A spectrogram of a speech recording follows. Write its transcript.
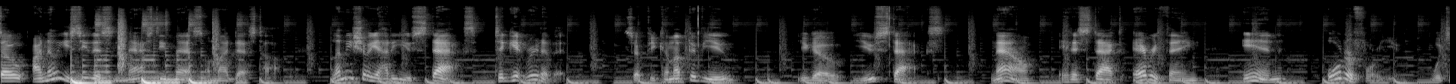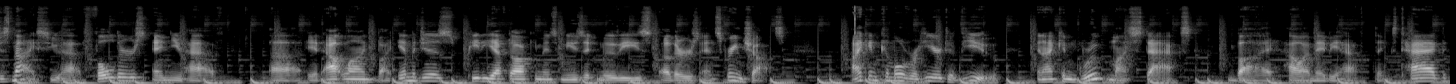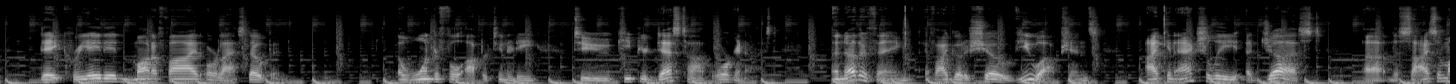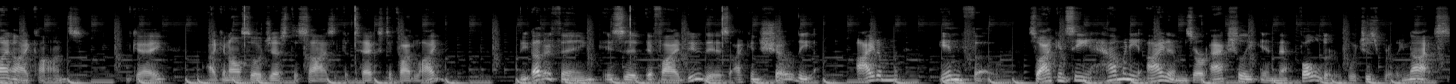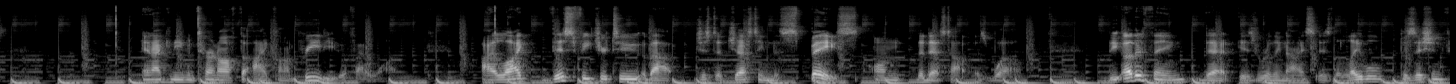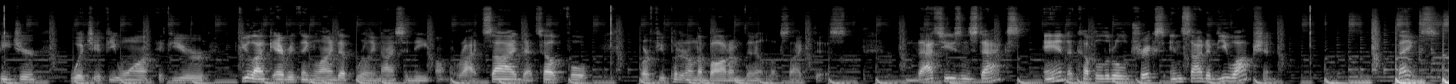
So I know you see this nasty mess on my desktop. Let me show you how to use stacks to get rid of it. So if you come up to view, you go use stacks. Now it has stacked everything in order for you, which is nice. You have folders and you have uh, it outlined by images, PDF documents, music, movies, others, and screenshots. I can come over here to view and I can group my stacks by how I maybe have things tagged, date created, modified, or last opened. A wonderful opportunity to keep your desktop organized. Another thing, if I go to show view options, I can actually adjust uh, the size of my icons, okay? I can also adjust the size of the text if I'd like. The other thing is that if I do this, I can show the item info. So I can see how many items are actually in that folder, which is really nice. And I can even turn off the icon preview if I want. I like this feature too about just adjusting the space on the desktop as well. The other thing that is really nice is the label position feature, which if you want, if you're if you like everything lined up really nice and neat on the right side, that's helpful. Or if you put it on the bottom, then it looks like this. That's using stacks and a couple little tricks inside of view option. Thanks.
